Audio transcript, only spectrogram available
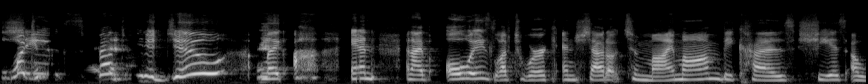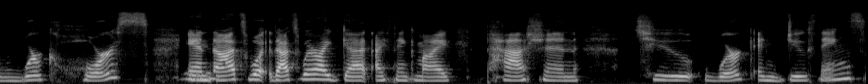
what do you expect me to do? Like, and and I've always loved to work. And shout out to my mom because she is a workhorse, mm-hmm. and that's what that's where I get. I think my passion to work and do things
